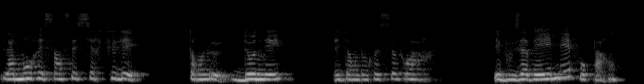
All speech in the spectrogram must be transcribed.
l'amour est censé circuler dans le donner et dans le recevoir. Et vous avez aimé vos parents.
